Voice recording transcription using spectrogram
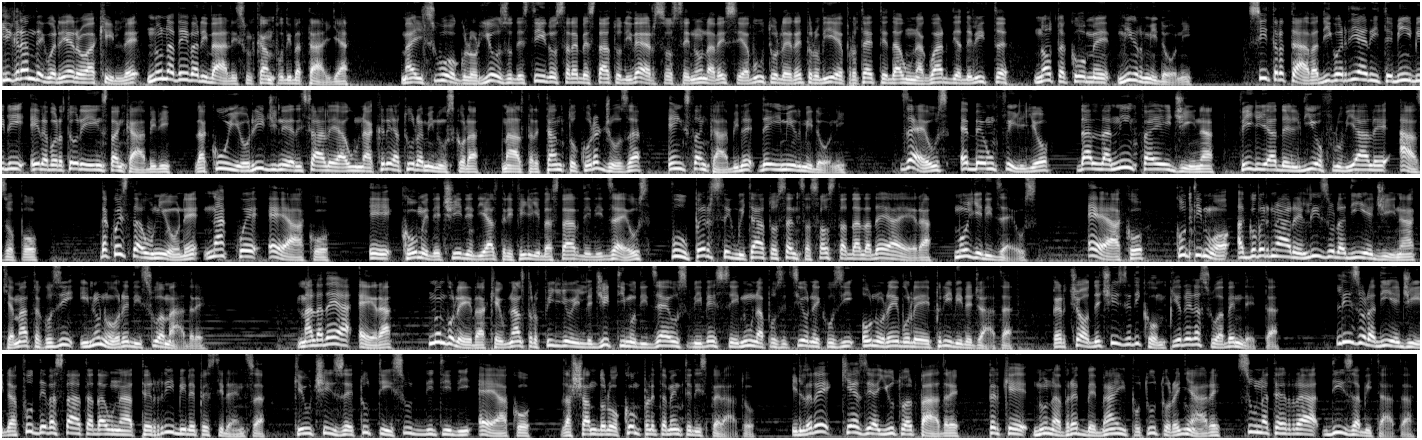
Il grande guerriero Achille non aveva rivali sul campo di battaglia, ma il suo glorioso destino sarebbe stato diverso se non avesse avuto le retrovie protette da una guardia d'élite nota come Mirmidoni. Si trattava di guerrieri temibili e lavoratori instancabili, la cui origine risale a una creatura minuscola, ma altrettanto coraggiosa e instancabile dei Mirmidoni. Zeus ebbe un figlio dalla ninfa Egina, figlia del dio fluviale Asopo. Da questa unione nacque Eaco e, come decine di altri figli bastardi di Zeus, fu perseguitato senza sosta dalla dea Era, moglie di Zeus. Eaco continuò a governare l'isola di Egina, chiamata così in onore di sua madre. Ma la dea Era non voleva che un altro figlio illegittimo di Zeus vivesse in una posizione così onorevole e privilegiata, perciò decise di compiere la sua vendetta. L'isola di Egina fu devastata da una terribile pestilenza che uccise tutti i sudditi di Eaco, lasciandolo completamente disperato. Il re chiese aiuto al padre perché non avrebbe mai potuto regnare su una terra disabitata.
